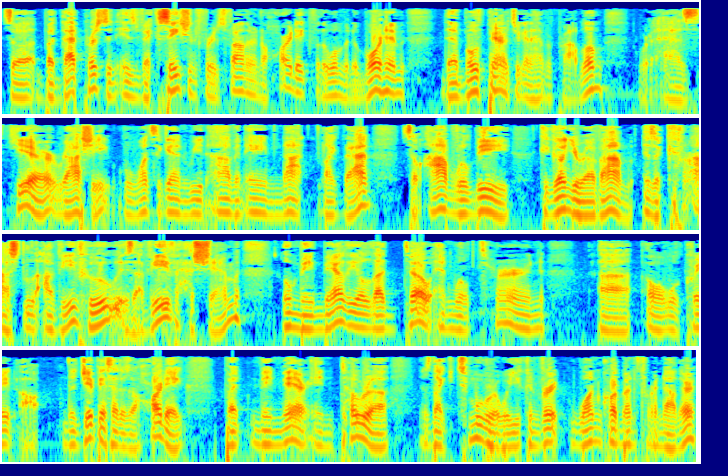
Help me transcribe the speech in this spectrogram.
So, but that person is vexation for his father and a heartache for the woman who bore him, that both parents are going to have a problem. Whereas here, Rashi will once again read Av and Aim not like that. So Av will be, Kigon Yeravam is a cast, Aviv, who is Aviv, Hashem, Umeber Liolado, and will turn uh, or will create a, the JPS head is a heartache, but Memer in Torah is like Tmura, where you convert one korban for another.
